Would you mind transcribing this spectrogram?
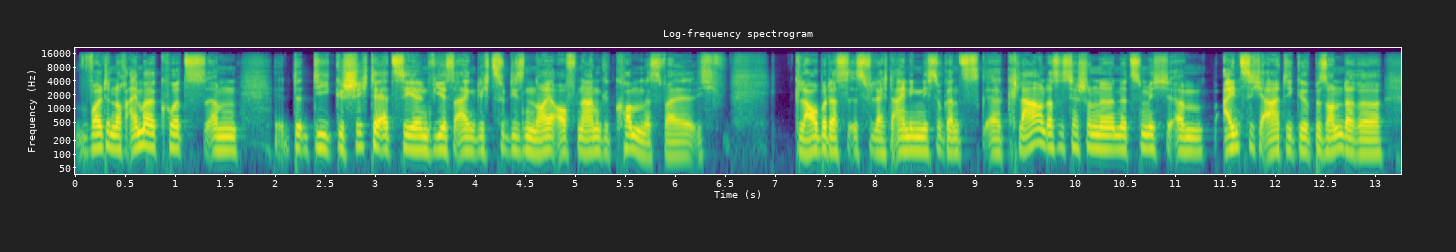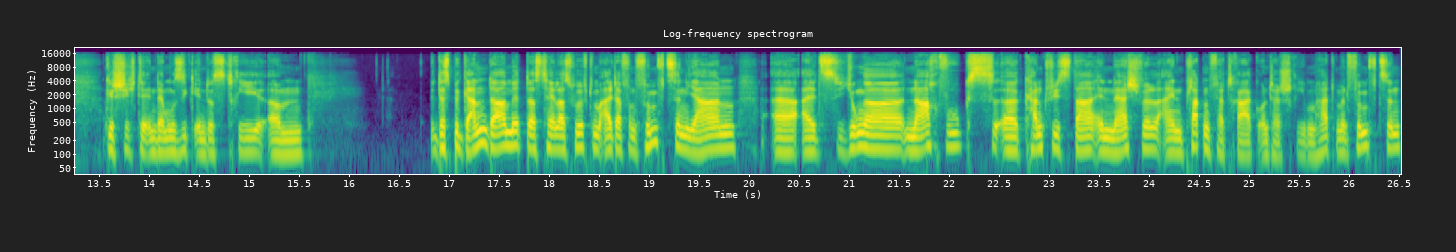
wollte noch einmal kurz ähm, die Geschichte erzählen, wie es eigentlich zu diesen Neuaufnahmen gekommen ist, weil ich glaube, das ist vielleicht einigen nicht so ganz äh, klar und das ist ja schon eine, eine ziemlich ähm, einzigartige, besondere Geschichte in der Musikindustrie. Ähm, das begann damit, dass Taylor Swift im Alter von 15 Jahren äh, als junger Nachwuchs-Country-Star äh, in Nashville einen Plattenvertrag unterschrieben hat mit 15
